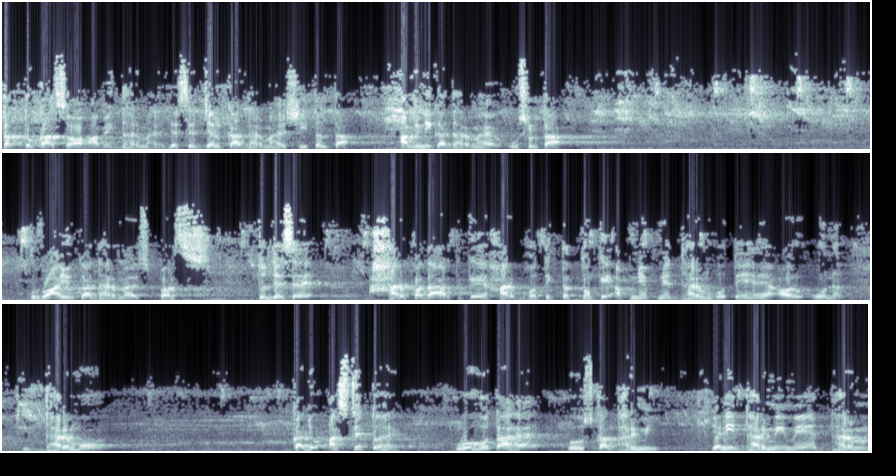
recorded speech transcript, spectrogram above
तत्व का स्वाभाविक धर्म है, जैसे जल का धर्म है शीतलता, अग्नि का धर्म है उष्णता, वायु का धर्म है स्पर्श तो जैसे हर पदार्थ के, हर भौतिक तत्वों के अपने अपने धर्म होते हैं और उन धर्मों का जो अस्तित्व है, वो होता है उसका धर्मी, यानी धर्मी में धर्म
